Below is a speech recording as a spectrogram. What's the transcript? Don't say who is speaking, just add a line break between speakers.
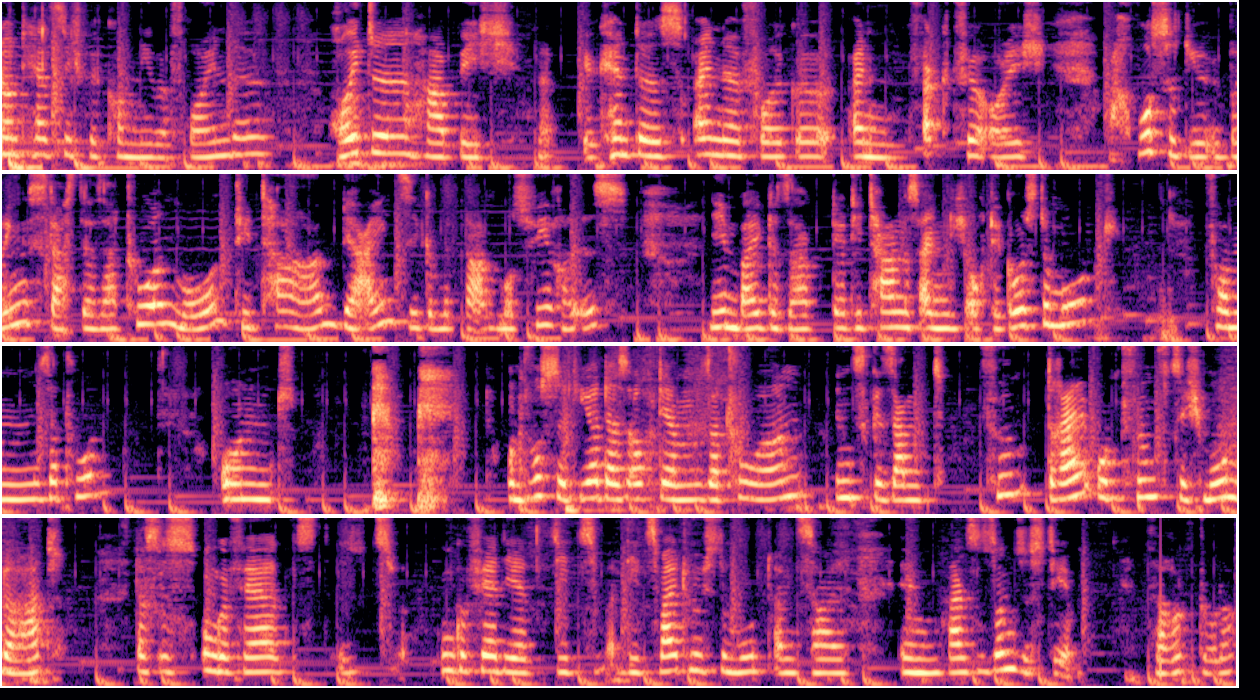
und herzlich willkommen, liebe Freunde. Heute habe ich, na, ihr kennt es, eine Folge, einen Fakt für euch. Ach, wusstet ihr übrigens, dass der Saturnmond Titan der einzige mit einer Atmosphäre ist? Nebenbei gesagt, der Titan ist eigentlich auch der größte Mond vom Saturn. Und, und wusstet ihr, dass auch der Saturn insgesamt 53 Monde hat? Das ist ungefähr, ungefähr die, die, die zweithöchste Mondanzahl im ganzen Sonnensystem. Verrückt, oder?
